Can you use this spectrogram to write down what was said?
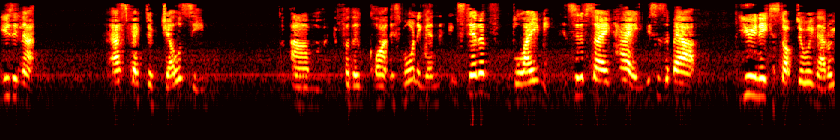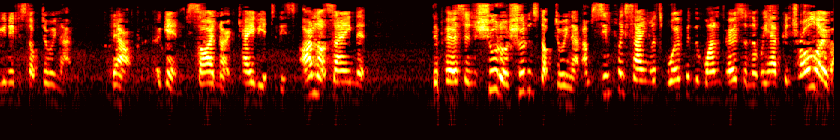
using that aspect of jealousy um, for the client this morning. And instead of blaming, instead of saying, hey, this is about you need to stop doing that or you need to stop doing that. Now, again, side note, caveat to this. I'm not saying that the person should or shouldn't stop doing that. I'm simply saying let's work with the one person that we have control over,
